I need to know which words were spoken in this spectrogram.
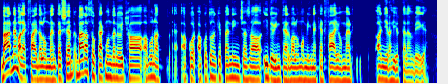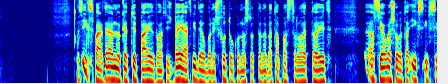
Bár nem a legfájdalommentesebb, bár azt szokták mondani, hogy ha a vonat, akkor, akkor tulajdonképpen nincs az a időintervallum, amíg neked fájjon, mert annyira hirtelen vége. Az X-párt elnöke több pályadvart is bejárt, videóban és fotókon osztotta meg a tapasztalatait. Azt javasolta XY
